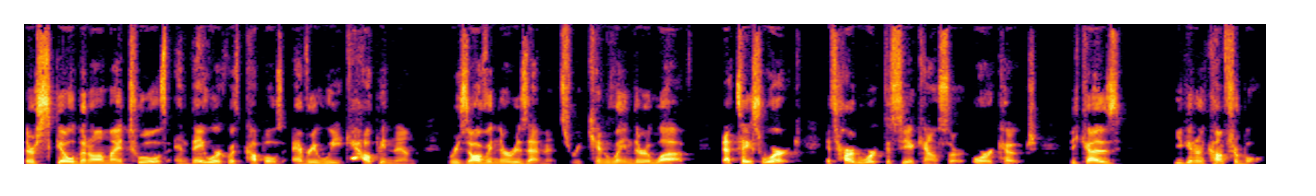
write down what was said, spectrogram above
They're skilled in all my tools and they work with couples every week, helping them resolving their resentments, rekindling their love. That takes work. It's hard work to see a counselor or a coach because you get uncomfortable.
